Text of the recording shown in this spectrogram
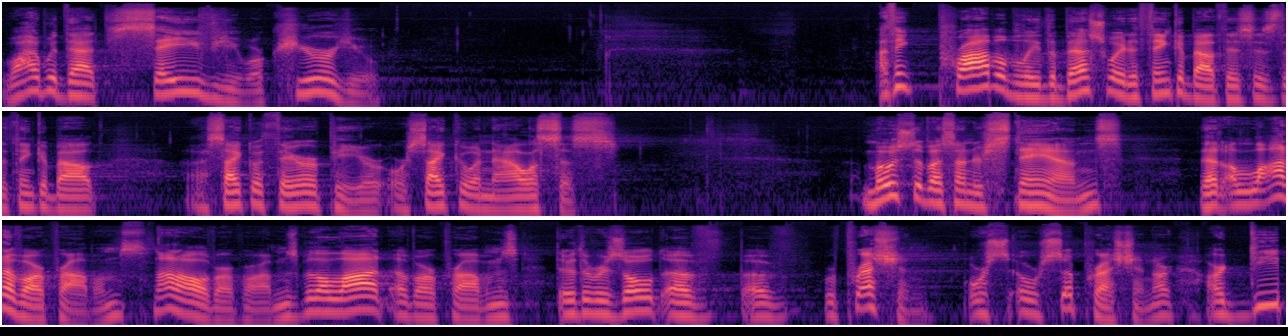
why would that save you or cure you? I think probably the best way to think about this is to think about uh, psychotherapy or, or psychoanalysis. Most of us understands that a lot of our problems, not all of our problems, but a lot of our problems, they're the result of, of repression or, or suppression, our, our deep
